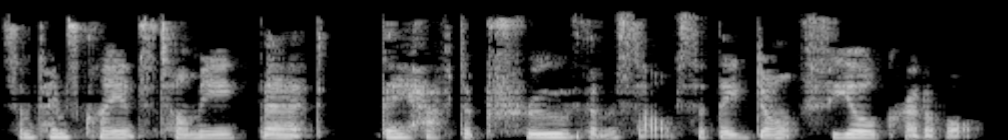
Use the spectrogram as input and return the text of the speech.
Sometimes clients tell me that they have to prove themselves that they don't feel credible.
